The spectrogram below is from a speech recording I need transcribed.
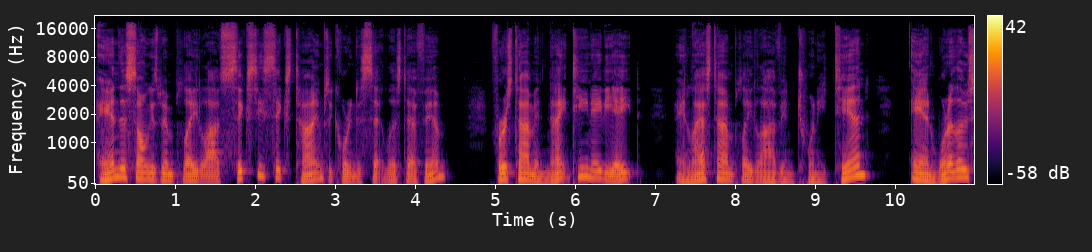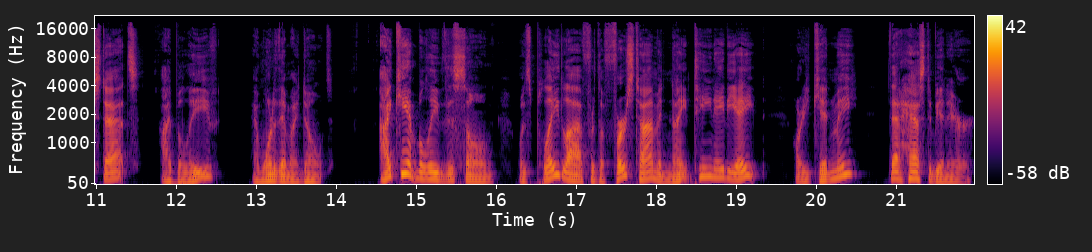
And this song has been played live 66 times according to Setlist FM. First time in 1988, and last time played live in 2010. And one of those stats, I believe, and one of them I don't. I can't believe this song was played live for the first time in 1988? Are you kidding me? That has to be an error.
